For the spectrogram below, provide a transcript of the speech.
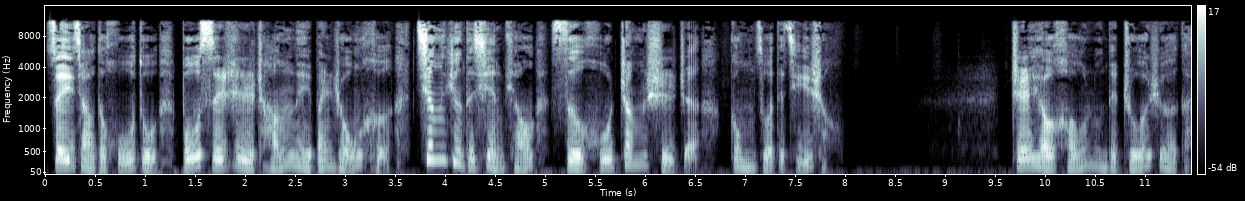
嘴角的弧度不似日常那般柔和，僵硬的线条似乎彰示着工作的棘手。只有喉咙的灼热感，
